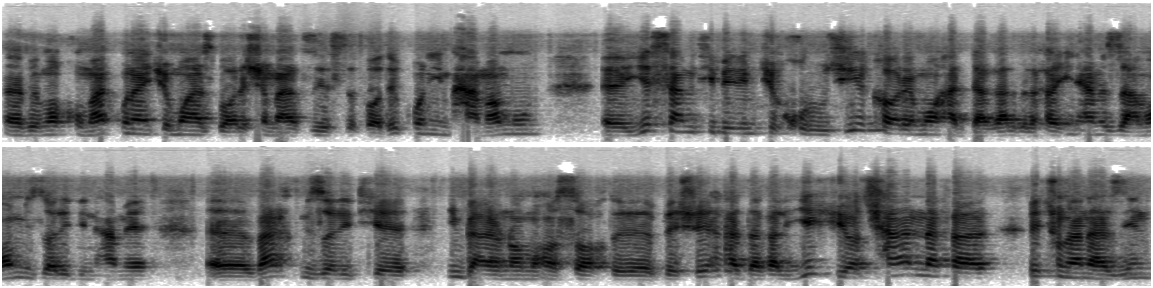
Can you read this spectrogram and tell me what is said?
به ما کمک کنن که ما از بارش مغزی استفاده کنیم هممون. یه سمتی بریم که خروجی کار ما حداقل بالاخره این همه زمان می‌ذارید این همه وقت می‌ذارید که این برنامه ها ساخته بشه حداقل یک یا چند نفر بتونن از این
